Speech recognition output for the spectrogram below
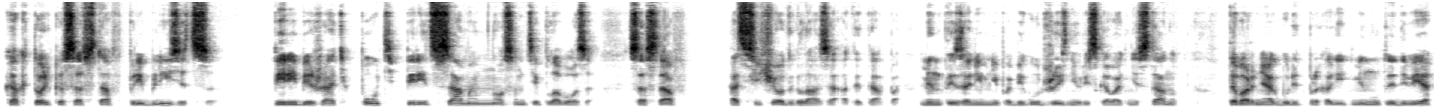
Как только состав приблизится, перебежать путь перед самым носом тепловоза. Состав отсечет глаза от этапа. Менты за ним не побегут, жизнью рисковать не станут. Товарняк будет проходить минуты две,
